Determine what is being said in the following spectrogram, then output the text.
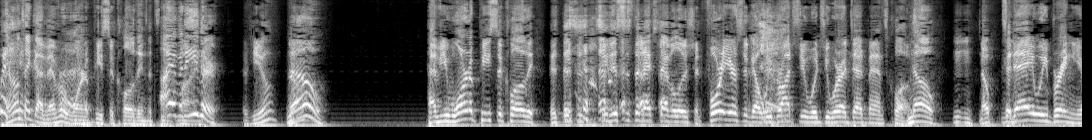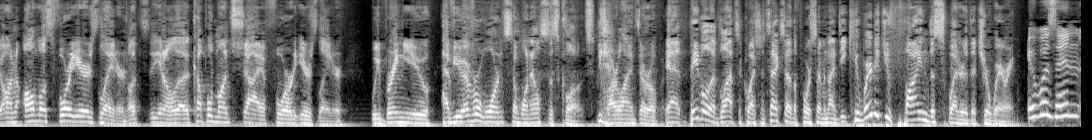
I don't think I've ever worn a piece of clothing that's. Not I haven't mine. either. Have you? No. Have you worn a piece of clothing? This is see. This is the next evolution. Four years ago, we brought you. Would you wear a dead man's clothes? No. Mm-mm. Nope. Today we bring you on almost four years later. Let's you know a couple months shy of four years later. We bring you. Have you ever worn someone else's clothes? Our lines are open. Yeah, people have lots of questions. Text out of the four seven nine DQ. Where did you find the sweater that you're wearing? It was in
